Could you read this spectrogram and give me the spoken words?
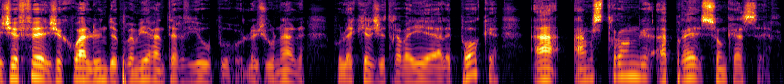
j'ai fait, je crois, l'une des premières interviews pour le journal pour lequel je travaillais à l'époque à Armstrong après son cancer.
